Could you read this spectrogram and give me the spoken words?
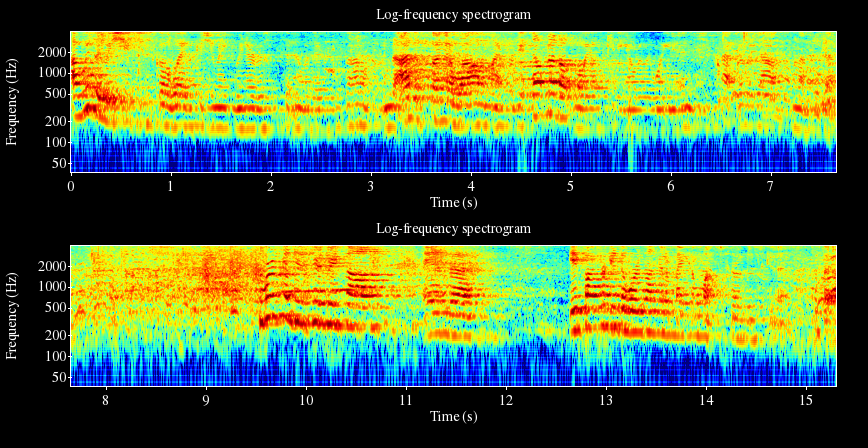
I really wish you'd just go away because you're making me nervous sitting over there because I don't, I haven't sung in a while and I might forget. No, no, go away. I was kidding. I really want you to clap really loud when I'm done. So we're just gonna do two or three songs, and uh, if I forget the words, I'm gonna make them up. So I'm just gonna put that.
